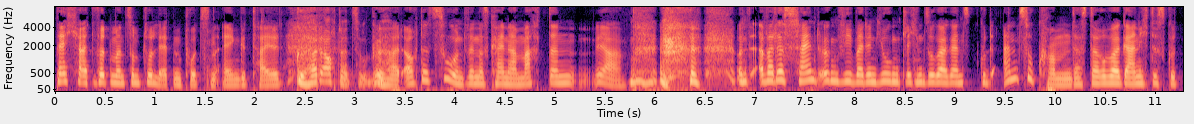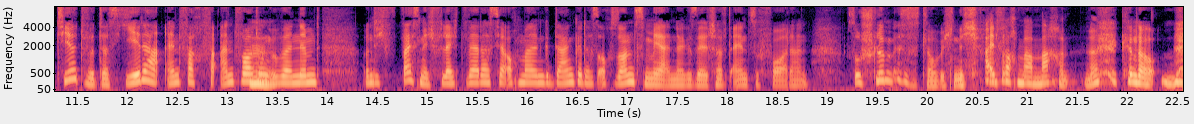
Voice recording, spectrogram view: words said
Pech hat, wird man zum Toilettenputzen eingeteilt. Gehört auch dazu. Ne? Gehört auch dazu. Und wenn das keiner macht, dann ja. Und aber das scheint irgendwie bei den Jugendlichen sogar ganz gut anzukommen, dass darüber gar nicht diskutiert akzeptiert wird, dass jeder einfach Verantwortung mhm. übernimmt. Und ich weiß nicht, vielleicht wäre das ja auch mal ein Gedanke, das auch sonst mehr in der Gesellschaft einzufordern. So schlimm ist es, glaube ich, nicht. Einfach mal machen, ne? Genau. Mhm.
